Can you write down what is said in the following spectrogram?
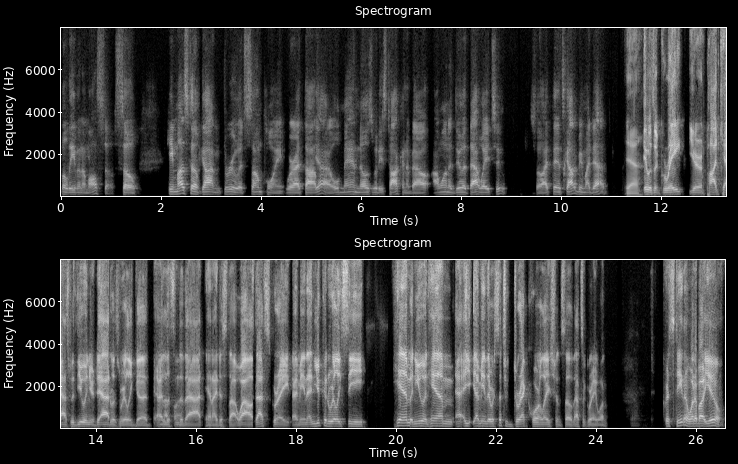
believe in them also. So he must have gotten through at some point where i thought yeah old man knows what he's talking about. I want to do it that way too. So i think it's got to be my dad Yeah. It was a great, your podcast with you and your dad was really good. I that's listened to that and I just thought, wow, that's great. I mean, and you can really see him and you and him. I I mean, there was such a direct correlation. So that's a great one. Yeah. Christina, what about you?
